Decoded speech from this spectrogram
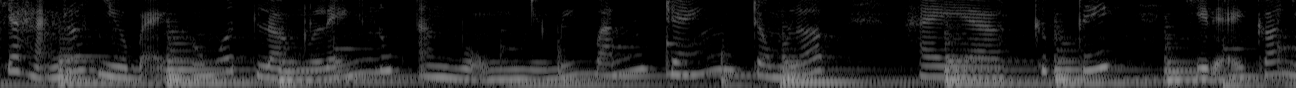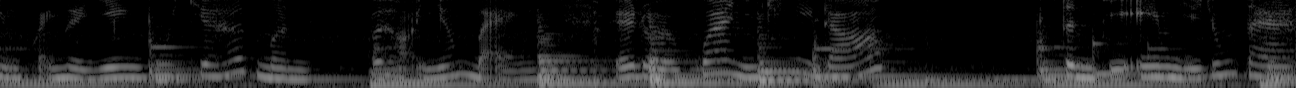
chắc hẳn rất nhiều bạn không ít lần lén lút ăn vụng những miếng bánh tráng trong lớp hay à, cúp tiết chỉ để có những khoảng thời gian vui chơi hết mình với hội nhóm bạn để rồi qua những chuyến đi đó. Tình chị em giữa chúng ta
